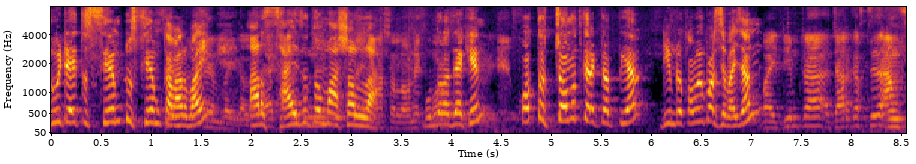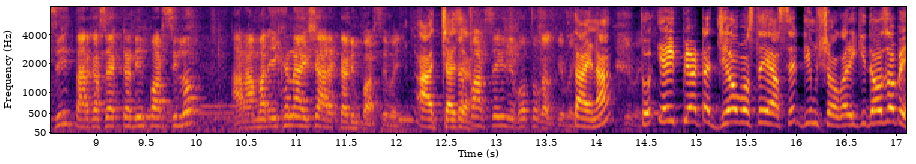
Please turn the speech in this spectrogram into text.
দুইটাই তো সেম টু সেম কালার ভাই। ভাই। আর সাইজও তো মাশাল্লাহ মাশাআল্লাহ, বন্ধুরা দেখেন কত চমৎকার একটা পেয়ার ডিমটা কবে পারছে ভাইজান? ভাই ডিমটা যার কাছ থেকে আনছি তার কাছে একটা ডিম পারছিল আর আমার এখানে এসে আরেকটা ডিম পারছে ভাই। আচ্ছা, আচ্ছা। পারছে গতকালকে ভাই। তাই না? ভাই। তো এই পেয়ারটা যে অবস্থায় আছে ডিম সহকারে কি দেওয়া যাবে?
